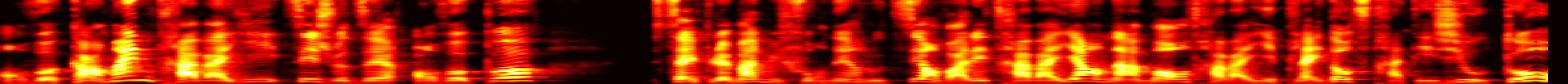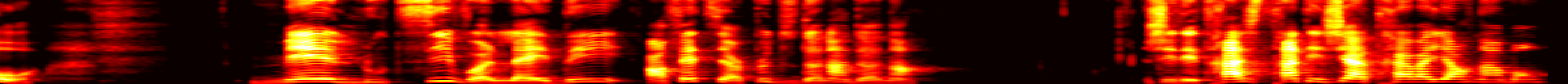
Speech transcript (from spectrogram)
On va quand même travailler, tu sais, je veux dire, on va pas simplement lui fournir l'outil, on va aller travailler en amont, travailler plein d'autres stratégies autour. Mais l'outil va l'aider. En fait, c'est un peu du donnant-donnant. J'ai des stratégies à travailler en amont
